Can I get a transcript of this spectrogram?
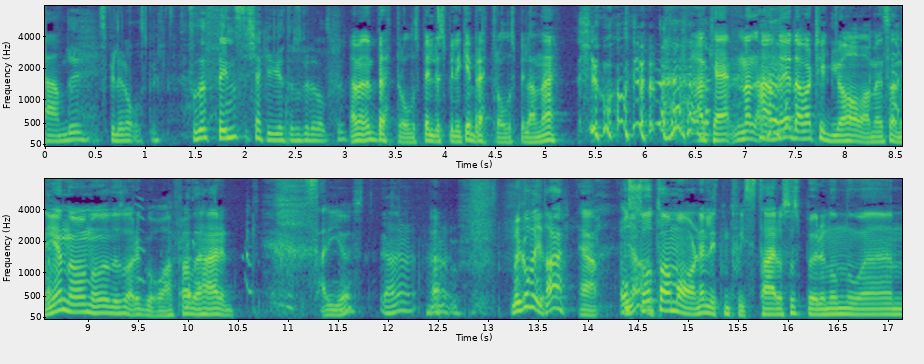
Andy spiller rollespill. Så det fins kjekke gutter som spiller rollespill. Jeg mener brettrollespill. Du spiller ikke brettrollespill, Andy. Jo, han gjør det. Ok, Men Andy, det har vært hyggelig å ha deg med i sendingen. Nå må du dessverre gå herfra. Det her Seriøst? Ja, det gjør det. Han Men gå videre. Ja. Og så tar Maren en liten twist her, og så spør hun om noe mm,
